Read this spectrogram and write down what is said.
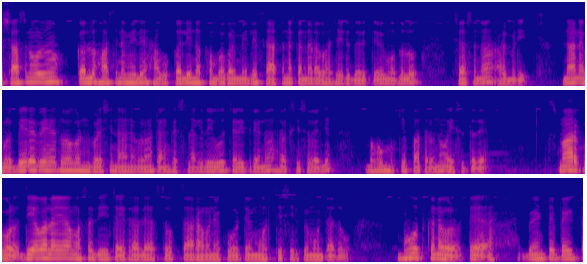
ಶಾಸನಗಳನ್ನು ಕಲ್ಲು ಹಾಸಿನ ಮೇಲೆ ಹಾಗೂ ಕಲ್ಲಿನ ಕಂಬಗಳ ಮೇಲೆ ಶಾಸನ ಕನ್ನಡ ಭಾಷೆಯಲ್ಲಿ ದೊರೆಯುತ್ತೇವೆ. ಮೊದಲು ಶಾಸನ ಆಲ್ಮಿಡಿ. ನಾಣ್ಯಗಳು, ಬೇರೆ ಬೇರೆ ಲೋಹಗಳನ್ನು ಬಳಸಿ ನಾಣ್ಯಗಳನ್ನು ಟಂಕಿಸಲಾಗಿದೆ ಇವು ಚರಿತ್ರೆಯನ್ನು ರಕ್ಷಿಸುವಲ್ಲಿ ಬಹುಮುಖ್ಯ ಪಾತ್ರವನ್ನು ವಹಿಸುತ್ತದೆ. ಸ್ಮಾರಕಗಳು, ದೇವಾಲಯ, ಮಸದಿ, ಚೈತ್ರಾಲಯ ಸ್ತೂಪ ಅರಮನೆ, ಕೋಟೆ, ಮೂರ್ತಿ, ಶಿಲ್ಪಿ ಮುಂತಾದವು. ಭೂ ಉತ್ಖನಗಳು ಟೆ ಬೆಂಟೆಪೆಟ್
